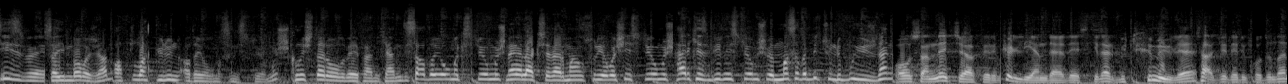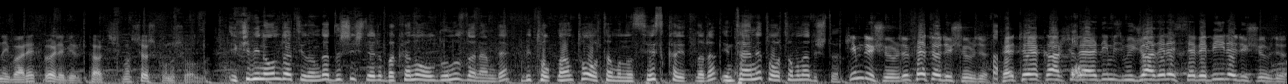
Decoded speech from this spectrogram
Siz ve Sayın Babacan Abdullah Gül'ün aday olmasını istiyormuş. Kılıçdaroğlu beyefendi kendisi aday olmak istiyormuş. Meral Akşener Mansur Yavaş'ı istiyormuş. Herkes birini istiyormuş ve masada bir türlü bu yüzden Oğuzhan net cevap vereyim. Külliyen derdi eskiler bütünüyle sadece dedikodudan ibaret böyle bir tartışma söz konusu olmadı. 2014 yılında Dışişleri Bakanı olduğunuz dönemde bir toplantı ortamının ses kayıtları internet ortamına düştü. Kim düşürdü? FETÖ düşürdü. FETÖ'ye karşı verdiğimiz mücadele sebebiyle düşürdü.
